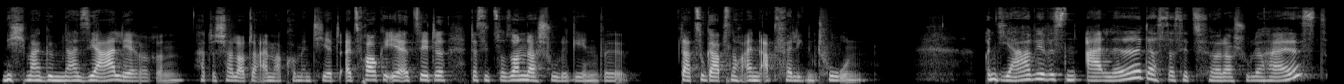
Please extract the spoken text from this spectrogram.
Nicht mal Gymnasiallehrerin, hatte Charlotte einmal kommentiert, als Frauke ihr erzählte, dass sie zur Sonderschule gehen will. Dazu gab es noch einen abfälligen Ton. Und ja, wir wissen alle, dass das jetzt Förderschule heißt.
